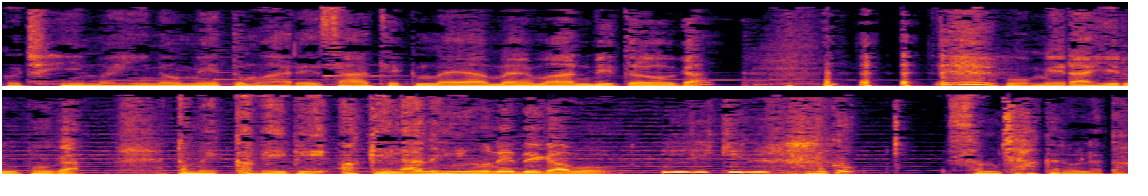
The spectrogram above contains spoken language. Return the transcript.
कुछ ही महीनों में तुम्हारे साथ एक नया मेहमान भी तो होगा। वो मेरा ही रूप होगा। तुम्हें कभी भी अकेला नहीं होने देगा वो। लेकिन देखो समझा करो लता।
